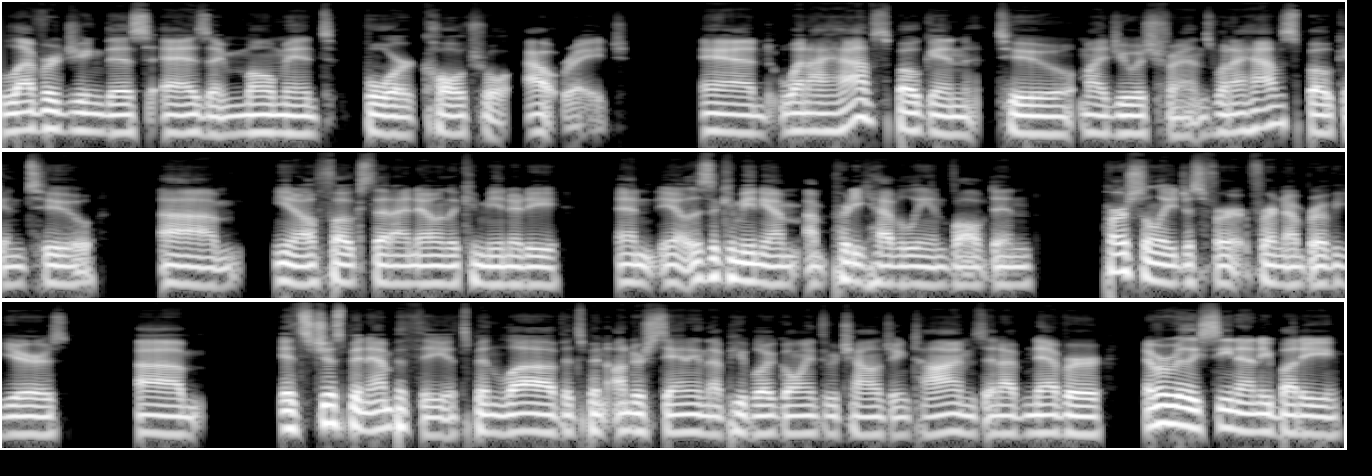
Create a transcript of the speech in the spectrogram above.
leveraging this as a moment for cultural outrage. And when I have spoken to my Jewish friends, when I have spoken to, um, you know, folks that I know in the community, and you know, this is a community I'm I'm pretty heavily involved in personally just for for a number of years um, it's just been empathy it's been love it's been understanding that people are going through challenging times and i've never never really seen anybody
